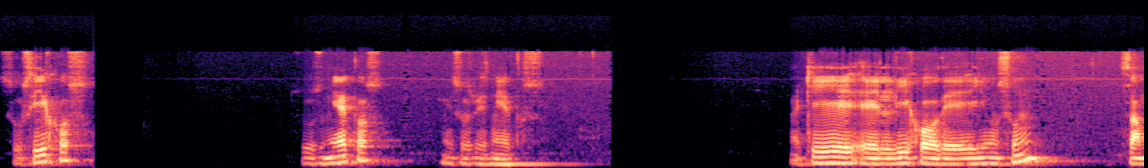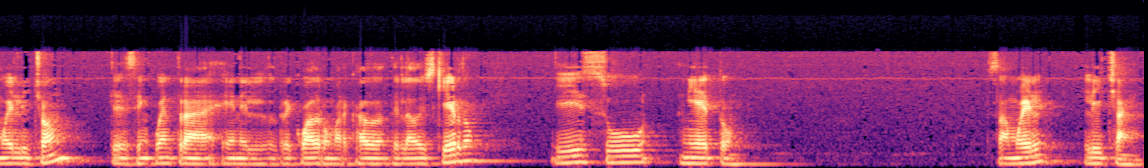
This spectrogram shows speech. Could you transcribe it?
sus hijos, sus nietos y sus bisnietos. Aquí el hijo de Yun-sun, Samuel Lichon, que se encuentra en el recuadro marcado del lado izquierdo, y su nieto, Samuel Lichan.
